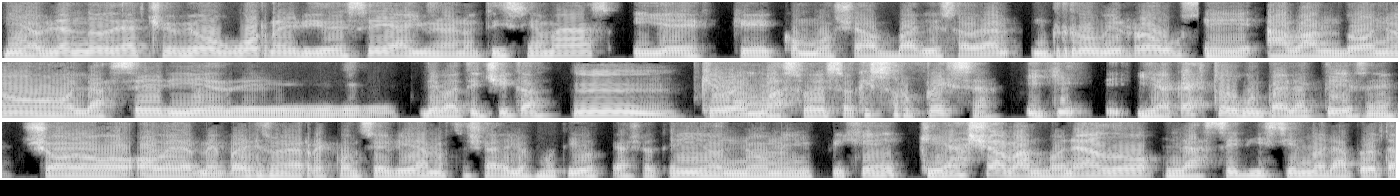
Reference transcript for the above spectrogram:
Y hablando de HBO, Warner y DC, hay una noticia más y es que, como ya varios sabrán, Ruby Rose eh, abandonó la serie de, de Batichica. Mm, Qué bombazo eso, qué sorpresa. Y, que- y acá esto es culpa de la actriz, ¿eh? Yo, a ver, me parece una responsabilidad más allá de los motivos que haya tenido, no me fijé, que haya abandonado la serie siendo la protagonista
